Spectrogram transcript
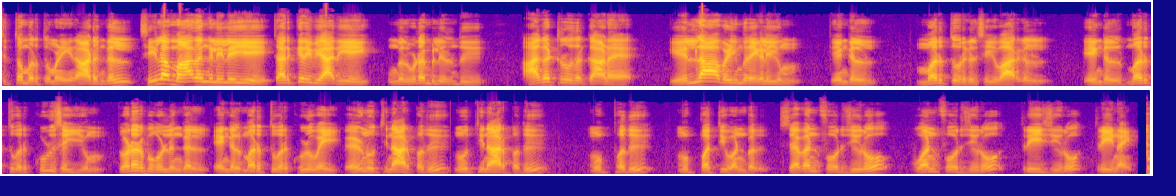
சித்த மருத்துவமனையை நாடுங்கள். சில மாதங்களிலேயே சர்க்கரை வியாதியை உங்கள் உடம்பிலிருந்து அகற்றுவதற்கான எல்லா வழிமுறைகளையும் எங்கள் மருத்துவர்கள் செய்வார்கள். எங்கள் மருத்துவர் குழு செய்யும். தொடர்பு கொள்ளுங்கள். எங்கள் மருத்துவர் குழுவை எழுநூத்தி நாற்பது நூத்தி நாற்பது முப்பது முப்பத்தி ஒன்பது. Seven four zero one four zero three zero three nine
